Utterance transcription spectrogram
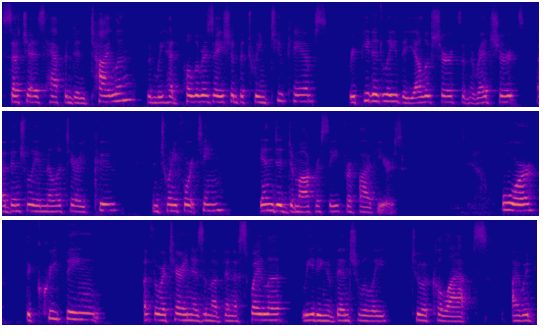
such as happened in Thailand when we had polarization between two camps repeatedly the yellow shirts and the red shirts, eventually a military coup in 2014 ended democracy for five years. Or the creeping authoritarianism of Venezuela, leading eventually to a collapse, I would,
